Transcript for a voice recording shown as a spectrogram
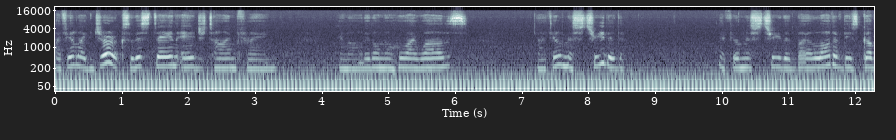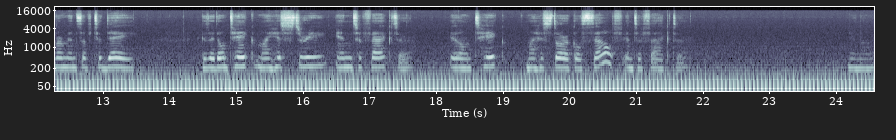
I feel like jerks this day and age time frame. You know, they don't know who I was. I feel mistreated. I feel mistreated by a lot of these governments of today because they don't take my history into factor. They don't take my historical self into factor. You know,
